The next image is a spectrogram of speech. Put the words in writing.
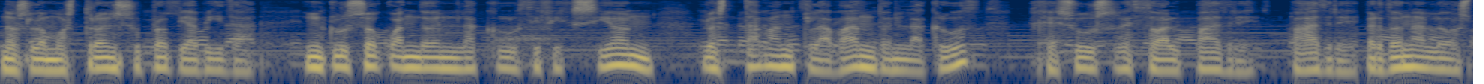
Nos lo mostró en su propia vida. Incluso cuando en la crucifixión lo estaban clavando en la cruz, Jesús rezó al Padre, Padre, perdónalos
